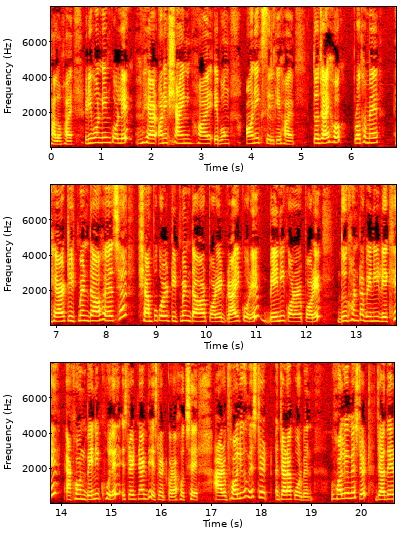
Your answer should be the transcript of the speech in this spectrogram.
ভালো হয়। রিবন্ডিং করলে হেয়ার অনেক শাইন হয় এবং অনেক সিল্কি হয়। তো যাই হোক, প্রথমে হেয়ার ট্রিটমেন্ট দেওয়া হয়েছে। শ্যাম্পু করে ট্রিটমেন্ট দেওয়ার পরে, ড্রাই করে, বেনি করার পরে, দুই ঘণ্টা বেনি রেখে এখন বেনি খুলে স্ট্রেটনার দিয়ে স্ট্রেট করা হচ্ছে। আর ভলিউম স্ট্রেট যারা করবেন ভলিউম স্ট্রেট যাদের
